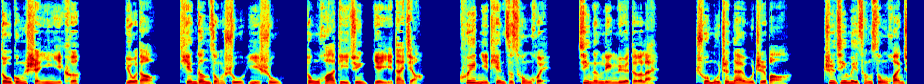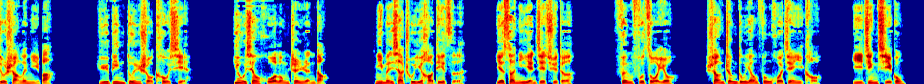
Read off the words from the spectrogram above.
斗宫神印一颗。又道天罡总书一书，东华帝君业已代缴。亏你天资聪慧，竟能领略得来。戳木真乃无至宝，至今未曾送还，就赏了你吧。于斌顿首叩谢，又向火龙真人道：“你门下出一好弟子，也算你眼界取得。吩咐左右赏正东阳烽火剑一口，以惊其功。”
